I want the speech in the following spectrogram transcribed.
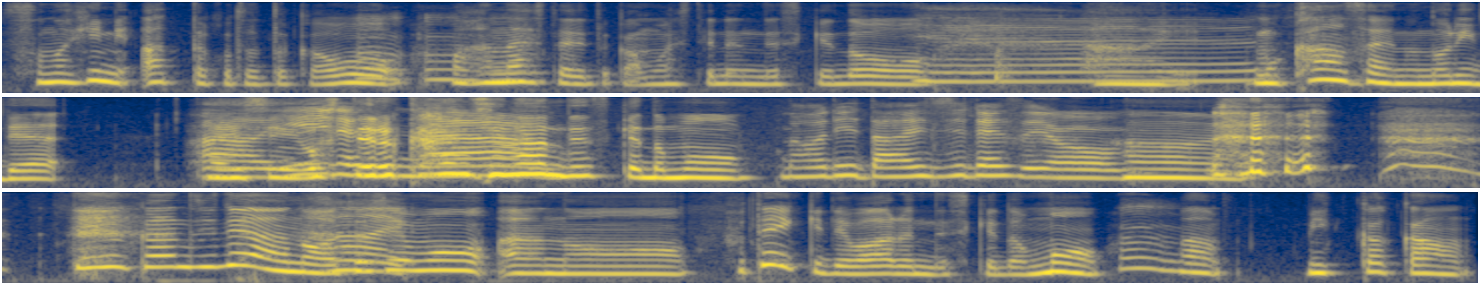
その日にあったこととかを、まあ、話したりとかもしてるんですけど、はへい、もう関西のノリで配信をしてる感じなんですけども。ノリ大事ですよ。はい。っていう感じであの、はい。私もあの不定期ではあるんですけども、うん。まあ3日間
